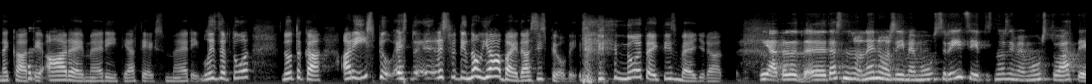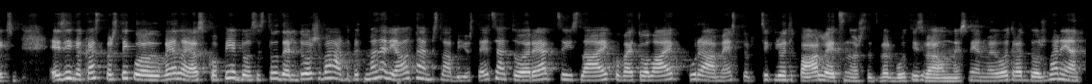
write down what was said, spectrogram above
nekā tie ārēji mērītie attieksmi mērījumi. Līdz ar to nu, arī izpildīt, respektīvi, nav jābaidās izpildīt. Noteikti izmēģināt. Jā, tad eh, tas nenozīmē mūsu rīcību, tas nozīmē mūsu attieksmi. Es zinu, ka Kaspars tikko vēlējās ko piebilst, es tūdaļ došu vārdu, bet man ir jautājums, labi, jūs teicāt to reakcijas laiku vai to laiku, kurā mēs tur cik ļoti pārliecinoši varbūt izvēlamies vienu vai otru atbilžu variantu.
